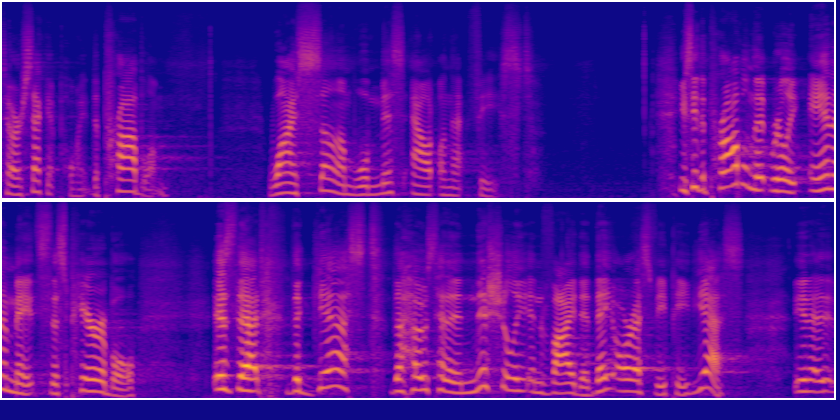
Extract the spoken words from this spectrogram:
to our second point the problem why some will miss out on that feast. You see, the problem that really animates this parable is that the guest the host had initially invited, they RSVP'd, yes. You know,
